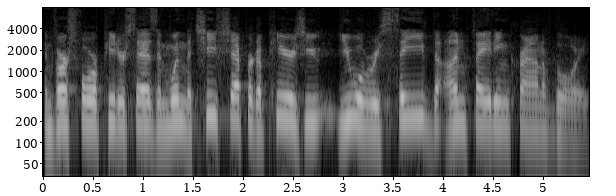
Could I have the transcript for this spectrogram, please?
In verse 4, Peter says, And when the chief shepherd appears, you, you will receive the unfading crown of glory.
